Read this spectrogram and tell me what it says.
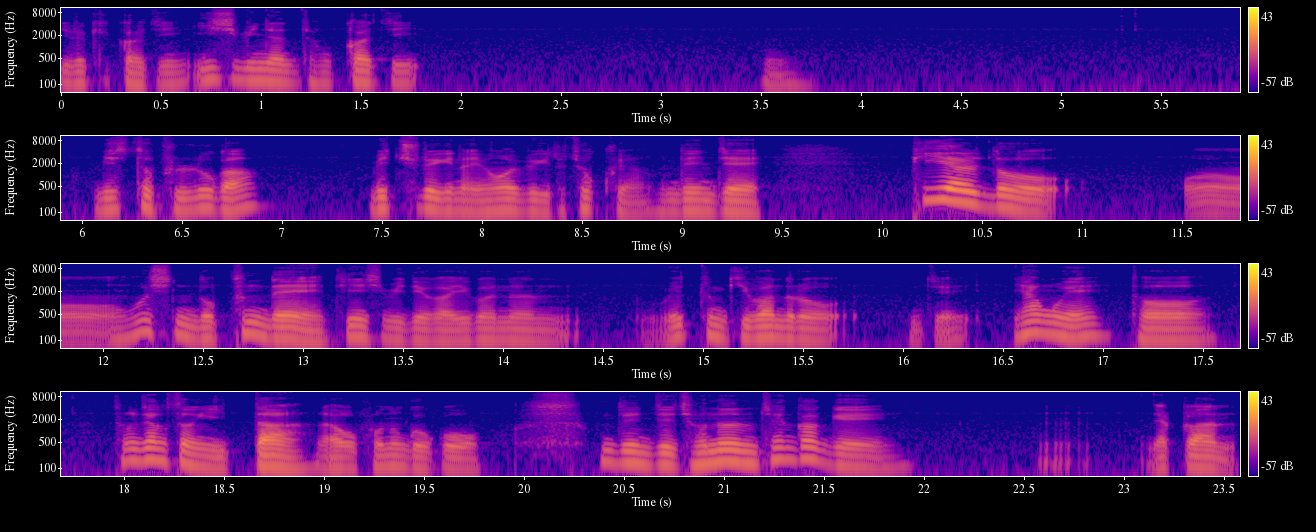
이렇게까지 22년 전까지 음, 미스터 블루가 매출액이나 영업이익이 더 좋고요. 근데 이제 PER도 어, 훨씬 높은데 DNC 미디어가 이거는 웹툰 기반으로 이제 향후에 더 성장성이 있다라고 보는 거고 근데 이제 저는 생각에 음, 약간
